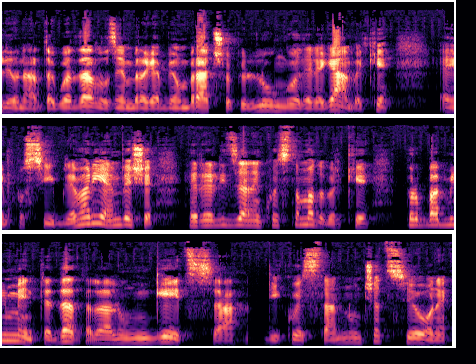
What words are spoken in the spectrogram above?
Leonardo, a guardarlo sembra che abbia un braccio più lungo delle gambe, che è impossibile. Maria invece è realizzata in questo modo perché probabilmente, data la lunghezza di questa annunciazione,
